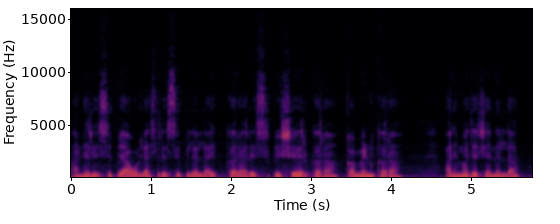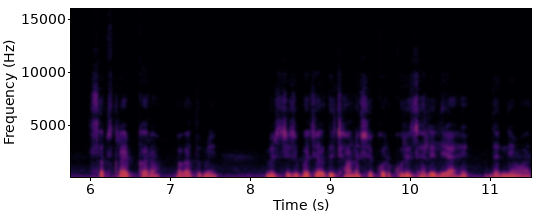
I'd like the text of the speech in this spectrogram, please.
आणि रेसिपी आवडल्यास रेसिपीला लाईक करा रेसिपी शेअर करा कमेंट करा. आणि माझ्या चॅनलला सबस्क्राईब करा. बघा तुम्ही मिरचीची भजी अगदी छान अशी कुरकुरीत झालेली आहे. धन्यवाद.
